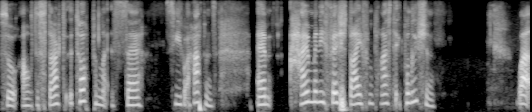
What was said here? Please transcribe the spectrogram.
So I'll just start at the top and let's uh, see what happens. Um, how many fish die from plastic pollution? Well,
